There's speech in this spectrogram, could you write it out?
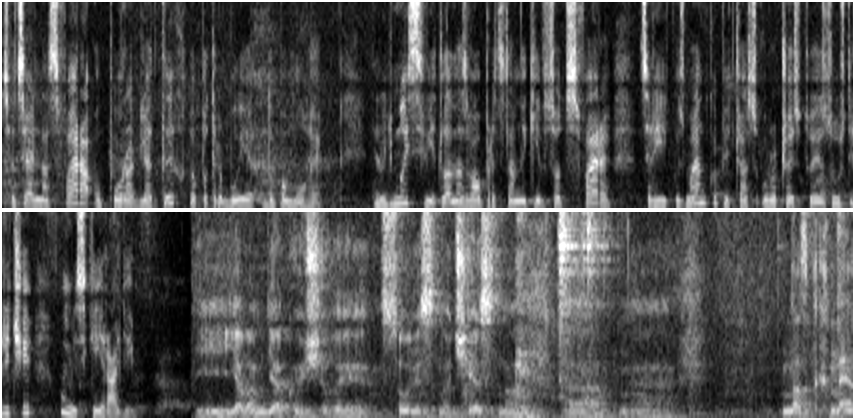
Соціальна сфера опора для тих, хто потребує допомоги. Людьми світла назвав представників соцсфери Сергій Кузьменко під час урочистої зустрічі у міській раді. І я вам дякую, що ви совісно, чесно, е,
